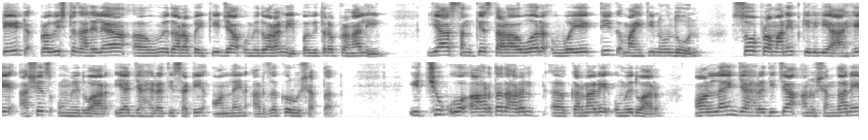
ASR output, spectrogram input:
टेट प्रविष्ट झालेल्या उमेदवारापैकी ज्या उमेदवारांनी पवित्र प्रणाली या संकेतस्थळावर वैयक्तिक माहिती नोंदवून स्वप्रमाणित केलेली आहे असेच उमेदवार या जाहिरातीसाठी ऑनलाईन अर्ज करू शकतात. इच्छुक व अर्हता धारण करणारे उमेदवार ऑनलाईन जाहिरातीच्या अनुषंगाने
